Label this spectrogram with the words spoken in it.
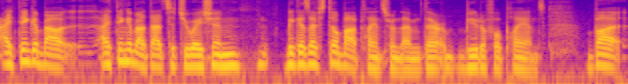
i think about i think about that situation because i've still bought plants from them. They're beautiful plants. But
